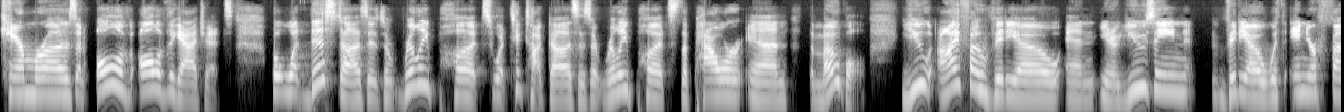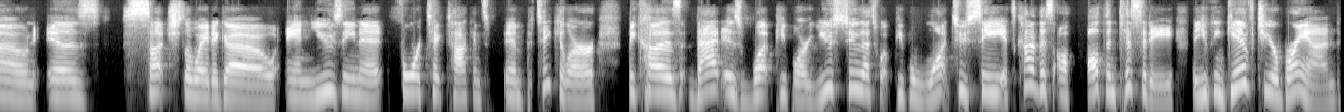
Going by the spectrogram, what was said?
cameras and all of, all of the gadgets. But what this does is it really puts, what TikTok does is it really puts the power in the mobile. You iPhone video and, you know, using video within your phone is such the way to go and using it for TikTok in, in particular, because that is what people are used to. That's what people want to see. It's kind of this authenticity that you can give to your brand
